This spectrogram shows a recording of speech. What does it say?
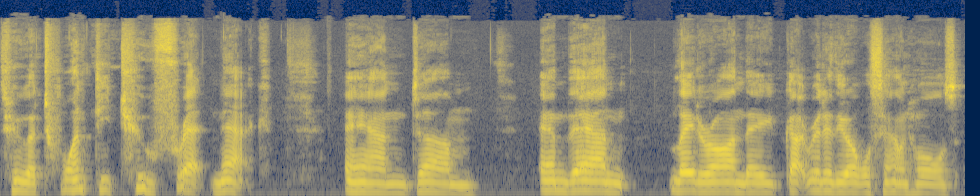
to a 22 fret neck. And, um, and then later on, they got rid of the oval sound holes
